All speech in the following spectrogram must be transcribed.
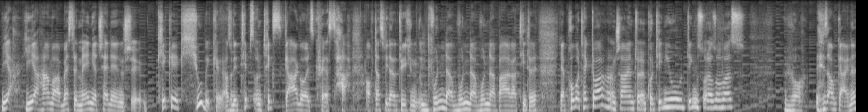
Ja, hier haben wir WrestleMania Challenge äh, Kicke Cubicle, also die Tipps und Tricks Gargoyles Quest. Ha, auch das wieder natürlich ein wunder, wunder, wunderbarer Titel. Ja, Probotector, anscheinend äh, Continue Dings oder sowas. Ja, ist auch geil, ne?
